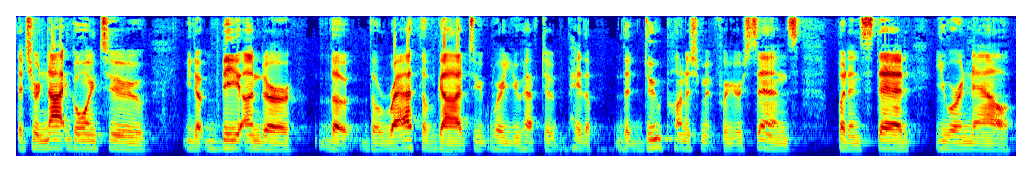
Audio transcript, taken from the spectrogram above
that you're not going to you know, be under the, the wrath of God to where you have to pay the, the due punishment for your sins, but instead you are now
